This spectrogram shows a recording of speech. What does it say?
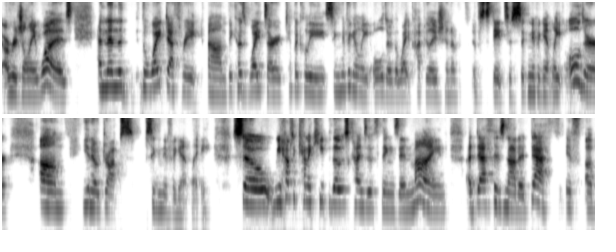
originally was. And then the, the white death rate, um, because whites are typically significantly older, the white population of, of states is significantly older, um, you know, drops significantly. So we have to kind of keep those kinds of things in mind. A death is not a death. If a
